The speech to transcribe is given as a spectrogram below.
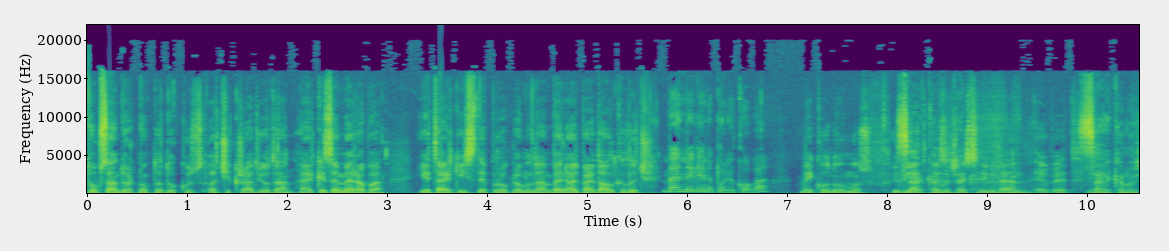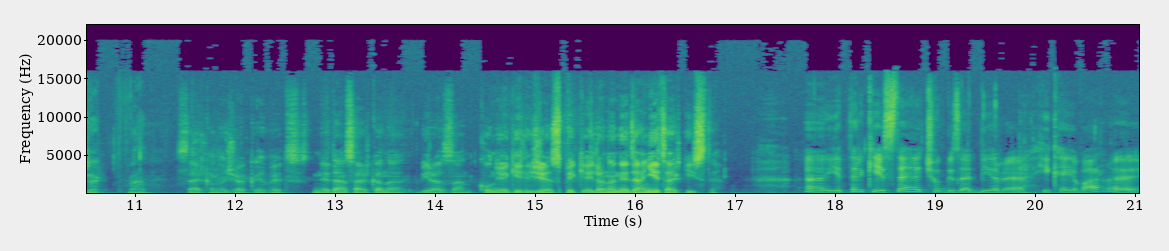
...94.9 Açık Radyo'dan herkese merhaba. Yeter ki iste programından ben Alper Dalkılıç. Ben Elena Polyakova. Ve konuğumuz Hürriyet Serkan Gazetesi'nden. Ocak. Evet. Serkan Ocak ben. Serkan Ocak evet. Neden Serkan'a birazdan konuya geleceğiz. Peki Elena neden Yeter ki iste? E, yeter ki ise çok güzel bir e, hikaye var. E,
